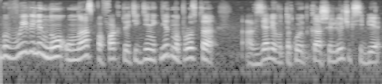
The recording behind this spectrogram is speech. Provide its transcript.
бы вывели, но у нас по факту этих денег нет. Мы просто а, взяли вот такой вот кошелечек себе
